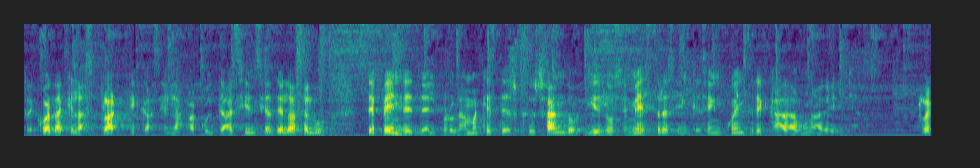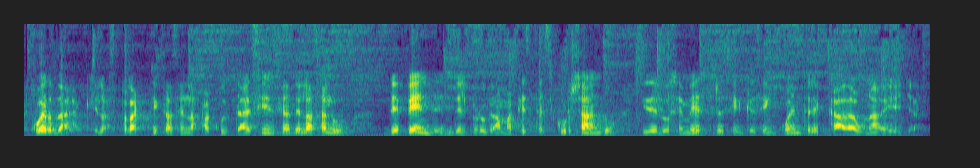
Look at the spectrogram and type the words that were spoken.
Recuerda que las prácticas en la Facultad de Ciencias de la Salud dependen del programa que estés cursando y de los semestres en que se encuentre cada una de ellas. Recuerda que las prácticas en la Facultad de Ciencias de la Salud dependen del programa que estés cursando y de los semestres en que se encuentre cada una de ellas.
